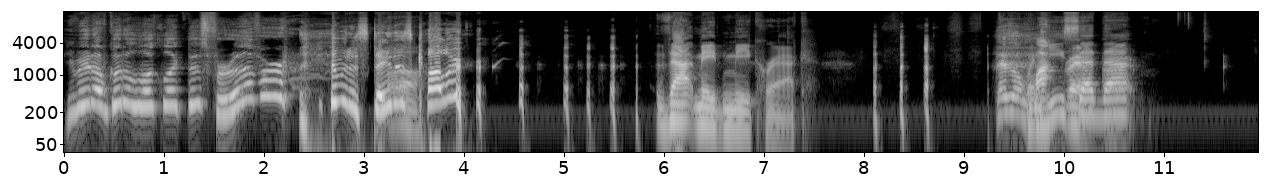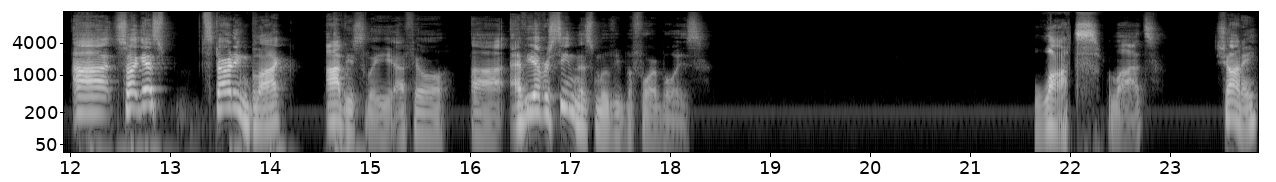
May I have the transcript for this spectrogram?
you mean I'm gonna look like this forever? I'm gonna stay this Oh. color. That made me crack. There's a When lot. he man, said that, all right. Uh, so I guess starting block. Obviously, I feel. Uh, have you ever seen this movie before, boys? Lots. Lots. Shawnee.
